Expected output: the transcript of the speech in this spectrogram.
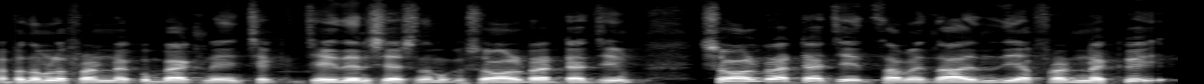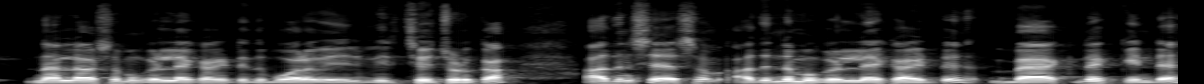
അപ്പോൾ നമ്മൾ ഫ്രണ്ട് നെക്കും ബാക്ക് നെക്കും ചെക്ക് ചെയ്തതിന് ശേഷം നമുക്ക് ഷോൾഡർ അറ്റാച്ച് ചെയ്യും. ഷോൾഡർ അറ്റാച്ച് ചെയ്ത സമയത്ത് ആദ്യം എന്ത് ചെയ്യുക? ഫ്രണ്ട് നെക്ക് നല്ല വശം മുകളിലേക്കായിട്ട് ഇതുപോലെ വിരിച്ച് വെച്ച് കൊടുക്കുക. അതിനുശേഷം അതിന്റെ മുകളിലേക്കായിട്ട് ബാക്ക് നെക്കിന്റെ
